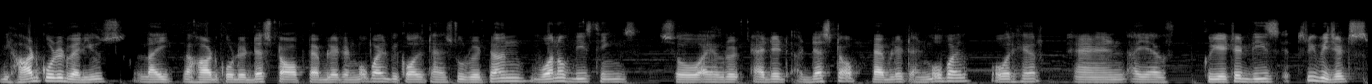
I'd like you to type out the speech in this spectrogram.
the hard-coded values like the hard-coded desktop, tablet and mobile because it has to return one of these things. So I have added a desktop, tablet and mobile over here and I have created these three widgets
